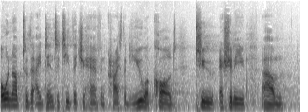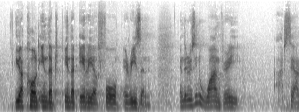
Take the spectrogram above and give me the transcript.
own up to the identity that you have in Christ, that you are called to actually, um, you are called in that, in that area for a reason. And the reason why I'm very, I'd say, I,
